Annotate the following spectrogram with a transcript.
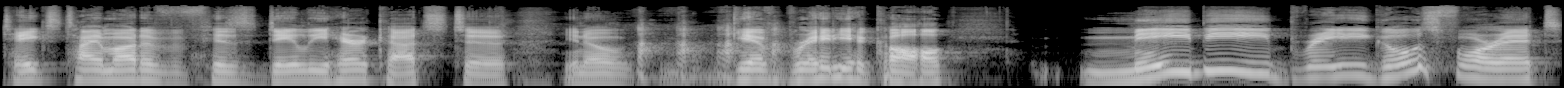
takes time out of his daily haircuts to, you know, give Brady a call. Maybe Brady goes for it.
